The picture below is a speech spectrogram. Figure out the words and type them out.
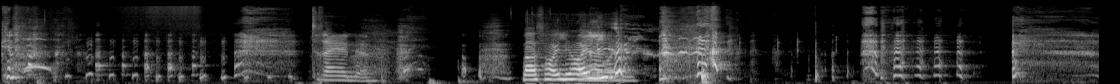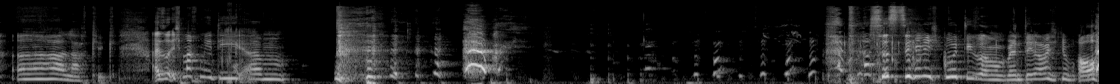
Genau. Träne. War es Heuli Heuli? ah, Lachkick. Also ich mache mir die. Ähm das ist ziemlich gut, dieser Moment, den habe ich gebraucht.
